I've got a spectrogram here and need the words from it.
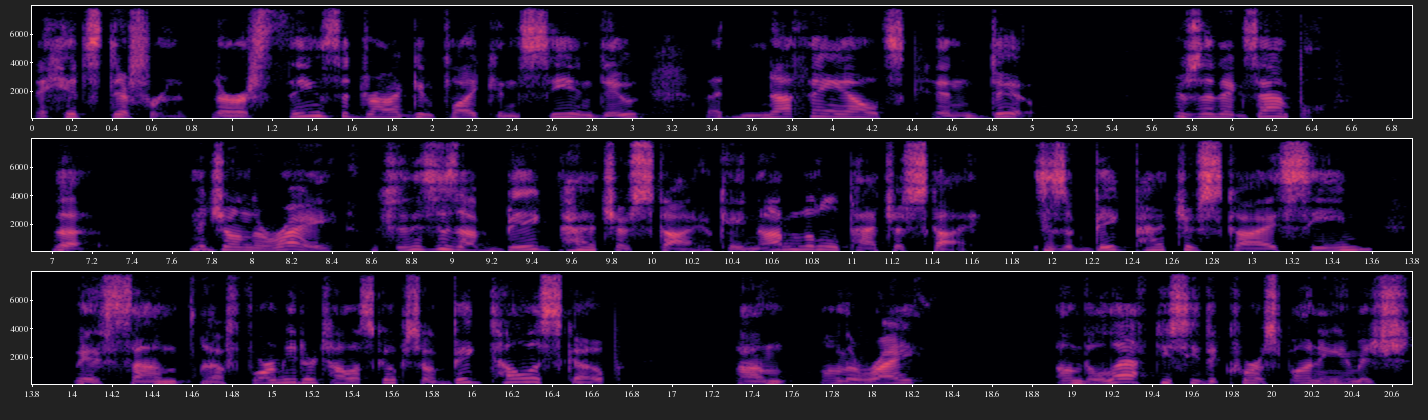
it hits different. There are things that Dragonfly can see and do that nothing else can do. Here's an example. The image on the right, because this is a big patch of sky, okay, not a little patch of sky. This is a big patch of sky seen with um, a four meter telescope. So a big telescope um, on the right. On the left, you see the corresponding image,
